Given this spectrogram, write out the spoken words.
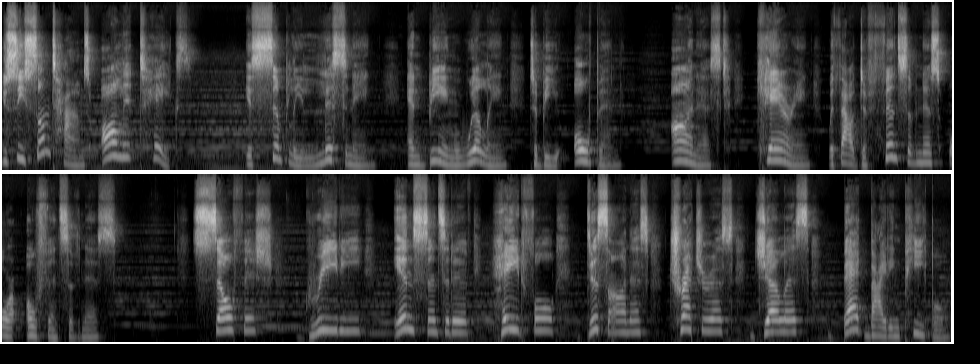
You see, sometimes all it takes is simply listening and being willing to be open, honest, caring without defensiveness or offensiveness. Selfish, greedy, insensitive, hateful, dishonest, treacherous, jealous, backbiting people.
